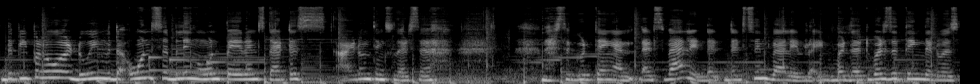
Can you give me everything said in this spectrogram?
the people who are doing with their own sibling own parents? That is i don't think so that's a that's a good thing and that's valid. That that's invalid right? But that was the thing that was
